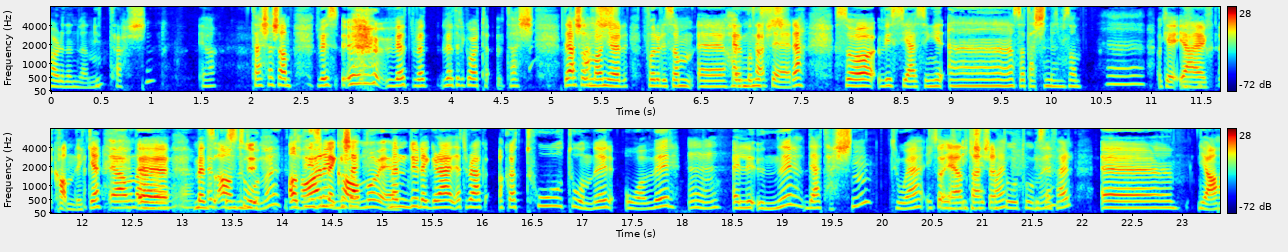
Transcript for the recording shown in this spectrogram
Har du den vennen? I tæsjen? Ja. Tæsj er sånn vet, vet, vet, vet dere hva tæsj Det er sånn man gjør for å liksom eh, harmonisere. Så hvis jeg synger eh, så er tæsjen liksom sånn. OK, jeg kan ikke. Ja, men det er- Eh, ja. Mens, En annen så du- tone. Tar en kano, vi. Men du legger deg Jeg tror det er akkurat to toner over Mm. eller under. Det er tersen, tror jeg. Ikke, Så en ikke er to to Hvis toner? det er feil. Uh, ja.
